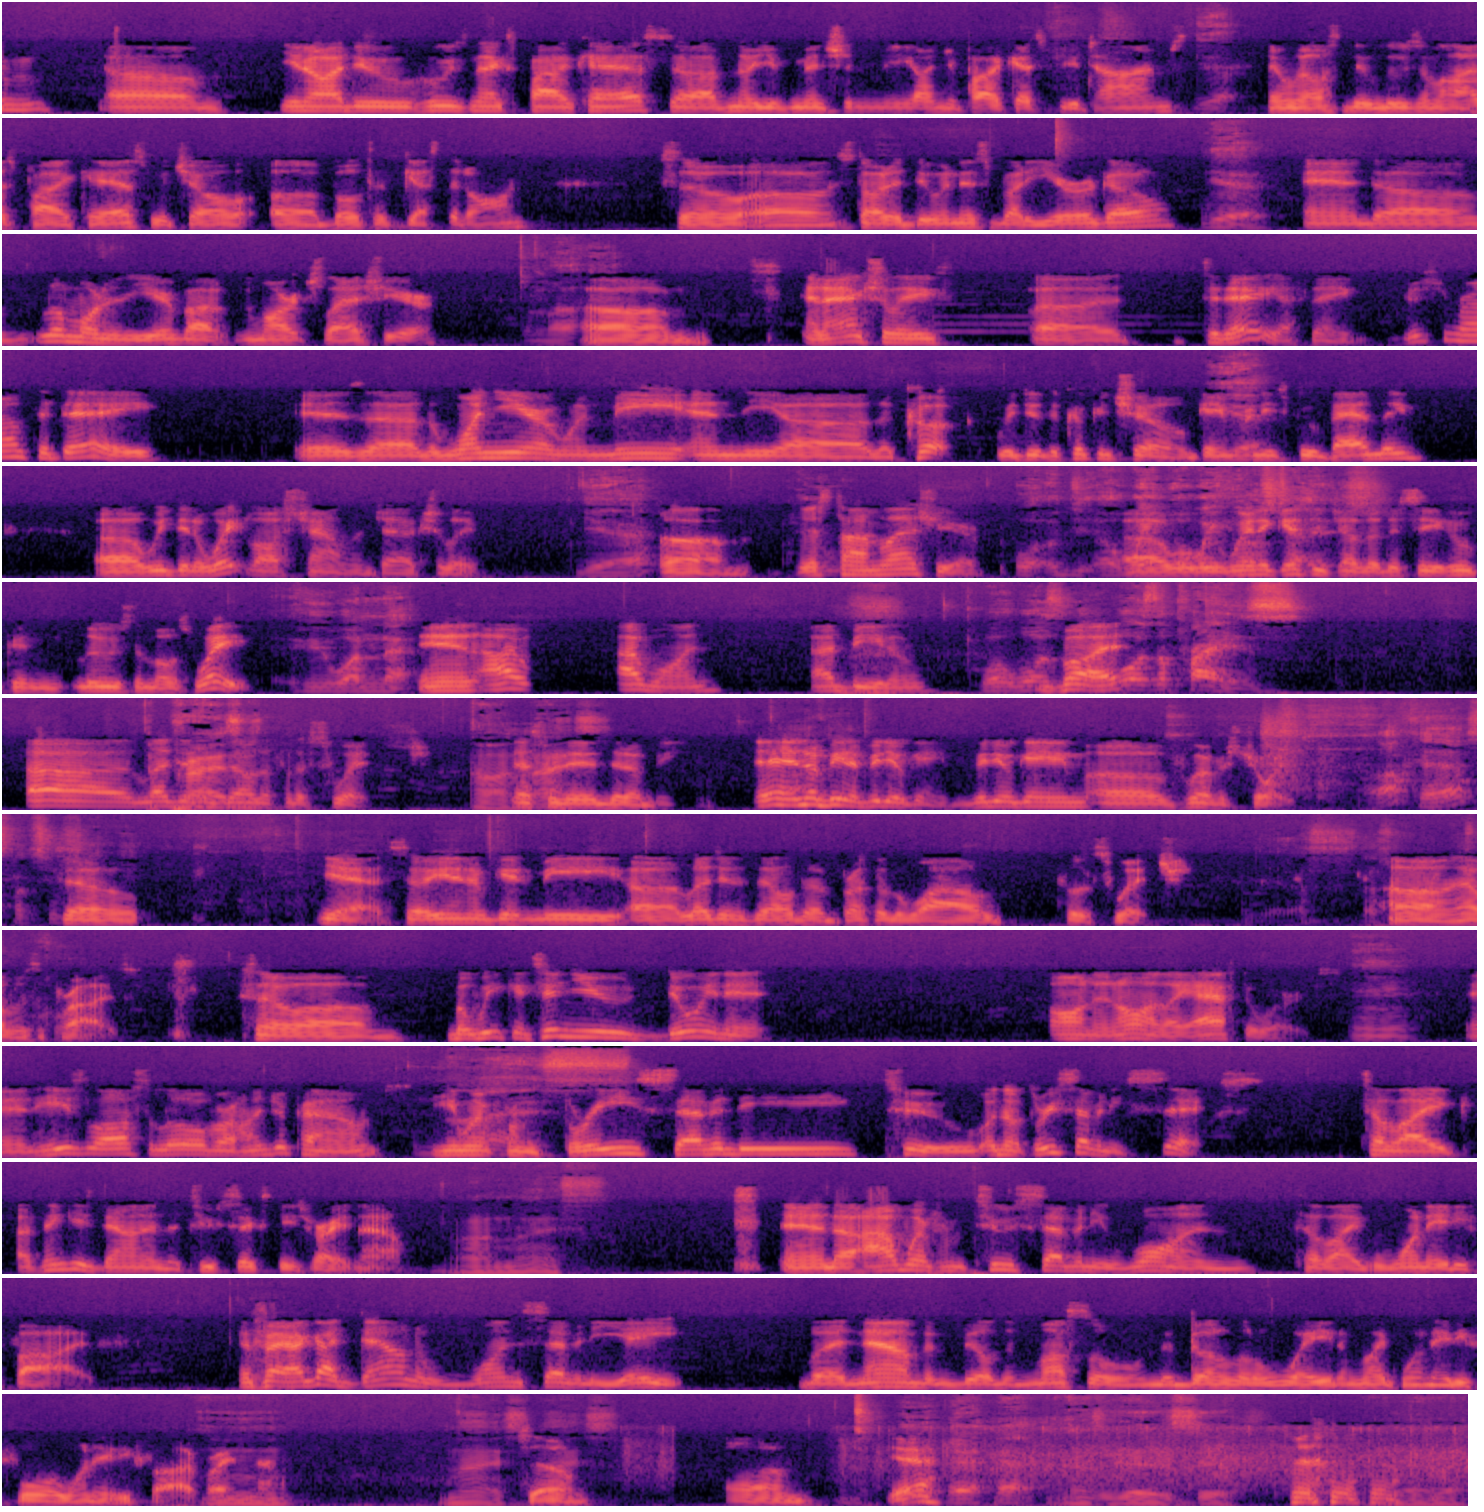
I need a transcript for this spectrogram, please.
Um. You know, I do Who's Next podcast. Uh, I know you've mentioned me on your podcast a few times. Yeah. And we also do Losing Lives podcast, which y'all uh, both have guested on. So uh, started doing this about a year ago, Yeah. and uh, a little more than a year, about March last year. Um, and actually, uh, today, I think, just around today, is uh, the one year when me and the uh, the cook we do the cooking show. Game Yeah. needs food badly. Uh, we did a weight loss challenge actually. yeah. Um, this time last year, Well, uh, uh, oh, we went against each other to see who can lose the most weight. Who won that? And I I won. I beat him. What was But- the, what was the prize? Uh, Legend prize of is- Zelda for the Switch. Oh, That's nice. what it ended up being. It ended up being a video game. Video game of whoever's choice. Okay, that's not too So, yeah, so he ended up getting me uh, Legend of Zelda: Breath of the Wild for the Switch. bad. That's- that's- Uh, that was the prize. So, um, but we continued doing it on and on, like afterwards. Mm. And he's lost a little over 100 pounds. He went from Nice. 372, oh no, 376 to like, I think he's down in the 260s right now. Oh, nice. And uh, I went from 271 to like 185. In fact, I got down to 178, but now I've been building muscle and been building a little weight. I'm like 184, 185 right Mm. now. Nice. So- nice. Um, yeah. That's good shit. Yeah, yeah.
